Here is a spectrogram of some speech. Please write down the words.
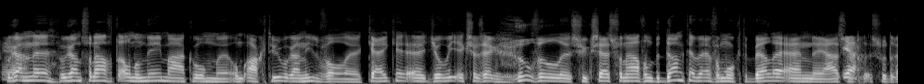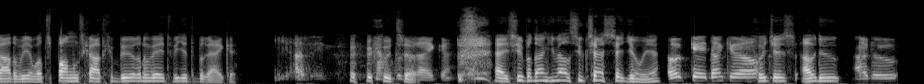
We, gaan, we gaan het vanavond allemaal meemaken om, om 8 uur. We gaan in ieder geval kijken. Joey, ik zou zeggen heel veel succes vanavond. Bedankt dat we even mochten bellen. En ja, zodra, ja. zodra er weer wat spannends gaat gebeuren, dan weten we je te bereiken. Ja, Goed zo. Hey, super, dankjewel. Succes, Joey. Oké, okay, dankjewel. Groetjes. Houdoe. Houdoe.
